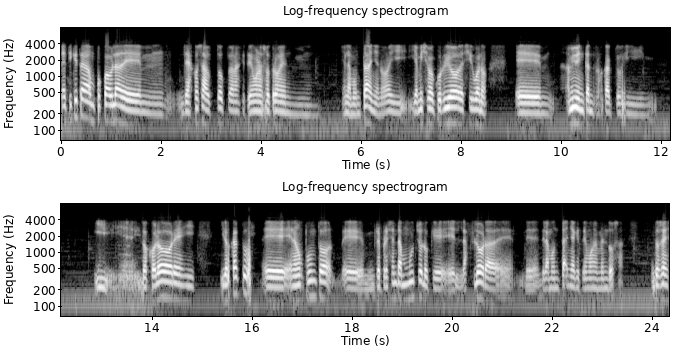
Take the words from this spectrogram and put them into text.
La, etiqueta un poco habla de, mm, de, las cosas autóctonas que tenemos nosotros en, en la montaña, ¿no? Y, a mí se me ocurrió decir, bueno, eh, a mí me encantan los cactus y, y, y los colores y, y los cactus eh, en algún punto eh, representan mucho lo que eh, la flora de, la montaña que tenemos en Mendoza. Entonces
